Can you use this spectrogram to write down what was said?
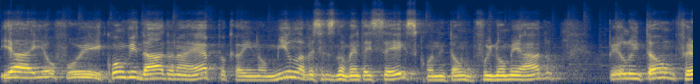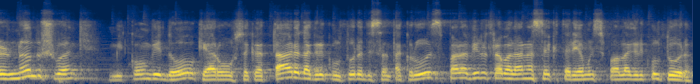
E aí eu fui convidado na época, em 1996, quando então fui nomeado, pelo então Fernando Schwank, me convidou, que era o secretário da Agricultura de Santa Cruz, para vir trabalhar na Secretaria Municipal da Agricultura.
